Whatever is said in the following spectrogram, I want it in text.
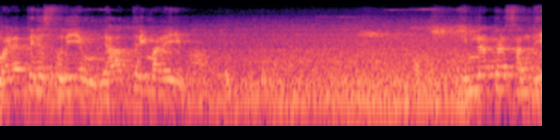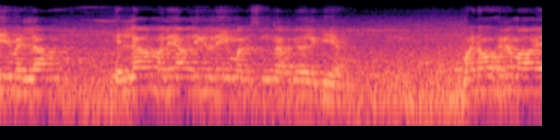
മരത്തിന് സ്തുതിയും രാത്രി മഴയും. ഇന്നത്തെ സന്ധ്യയുമെല്ലാം എല്ലാ മലയാളികളുടെയും മനസ്സിൽ നിറഞ്ഞു നൽകിയാണ് മനോഹരമായ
